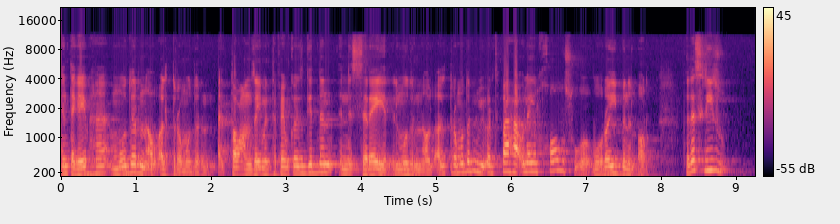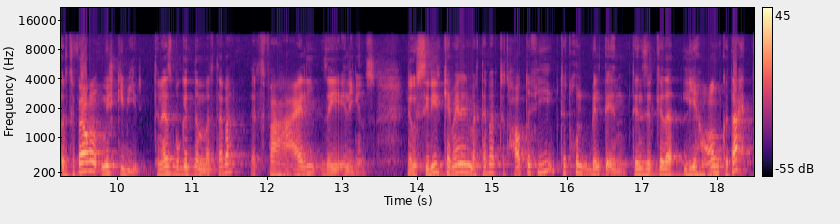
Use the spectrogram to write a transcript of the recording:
انت جايبها modern أو ultra modern طبعا زي ما انت فاهم كويس جدا إن السراير ال modern أو ال ultra modern بيبقى ارتفاعها قليل خالص وقريب من الأرض. فده سرير ارتفاعه مش كبير. تناسبه جدا مرتبة ارتفاعها عالي زي اليجنس لو السرير كمان المرتبة بتتحط فيه بتدخل built in بتنزل كده ليها عمق تحت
